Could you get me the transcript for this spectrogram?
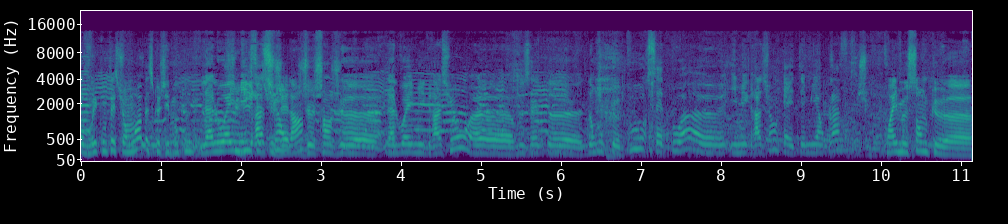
vous pouvez compter sur moi parce que j'ai beaucoup. La loi immigration, je change euh, la loi immigration. euh, vous êtes donc pour cette loi immigration qui a été mise en place? Moi, il me semble que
